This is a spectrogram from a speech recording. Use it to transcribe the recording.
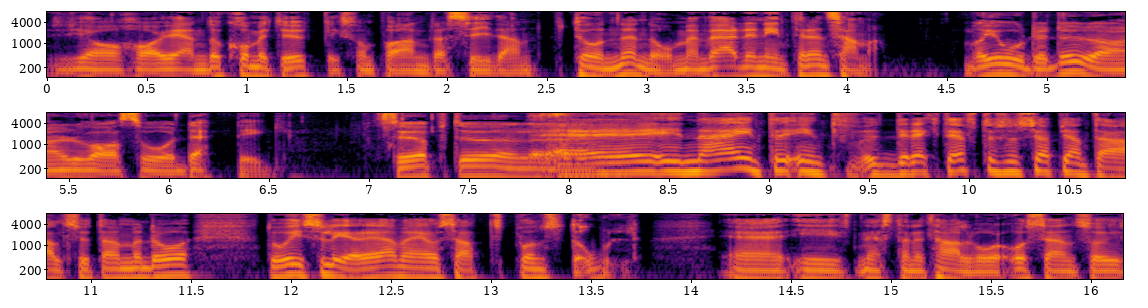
jag har ju ändå kommit ut liksom på andra sidan tunneln då, men världen är inte densamma. Vad gjorde du då när du var så deppig? Söp du eller? Eh, nej, inte, inte, direkt efter så söp jag inte alls. Utan, men då, då isolerade jag mig och satt på en stol eh, i nästan ett halvår. Och sen så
